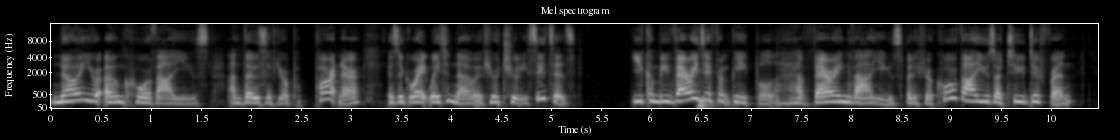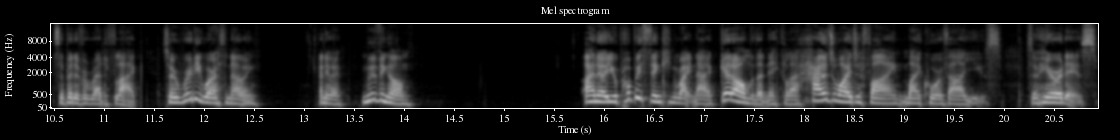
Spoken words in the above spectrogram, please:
knowing your own core values and those of your partner is a great way to know if you're truly suited. You can be very different people and have varying values, but if your core values are too different, it's a bit of a red flag. So, really worth knowing. Anyway, moving on. I know you're probably thinking right now, get on with it, Nicola. How do I define my core values? So, here it is.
